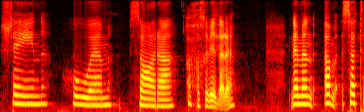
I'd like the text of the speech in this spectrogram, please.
Shane, H&M, Zara och så vidare. Nej men, så att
